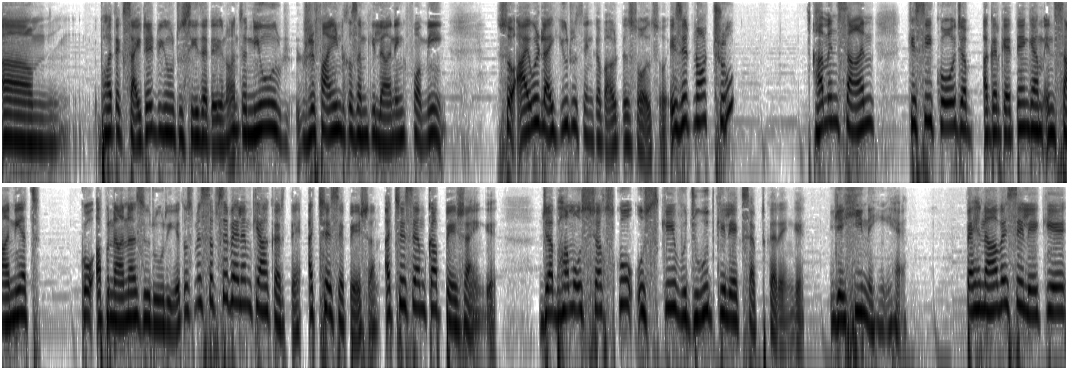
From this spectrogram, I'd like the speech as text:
um, बहुत एक्साइटेड भी हूँ to see that you know it's new refined किस्म की learning for me so I would like you to think about this also is it not true हम इंसान किसी को जब, अगर कहते हैं कि हम इंसानियत को अपनाना ज़रूरी है तो उसमें सबसे पहले हम क्या करते हैं? अच्छे से पेश आना। अच्छे से हम कब पेश आएँगे? जब हम उस शख्स को उसके वजूद के लिए एक्सेप्ट करेंगे। यही नहीं है। पहनावे से लेके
